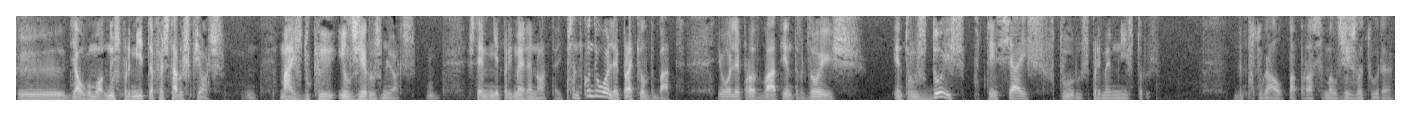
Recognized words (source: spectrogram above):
que, de algum modo, nos permite afastar os piores, mais do que eleger os melhores. Esta é a minha primeira nota. E, portanto, quando eu olhei para aquele debate, eu olhei para o debate entre dois, entre os dois potenciais futuros primeiros-ministros de Portugal para a próxima legislatura,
